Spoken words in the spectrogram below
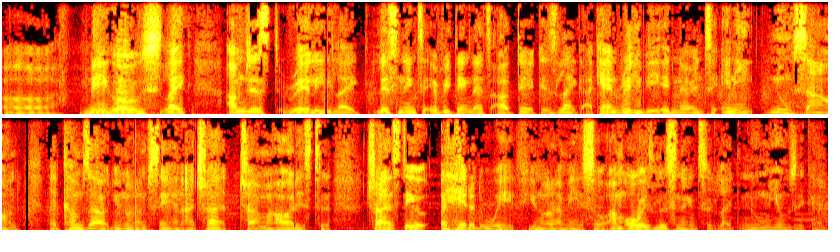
uh, Migos. Like, I'm just really like listening to everything that's out there cause like I can't really be ignorant to any new sound that comes out. You know what I'm saying? I try, try my hardest to try and stay ahead of the wave. You know what I mean? So I'm always listening to like new music and,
